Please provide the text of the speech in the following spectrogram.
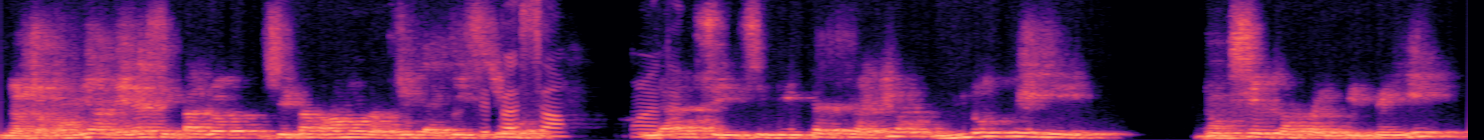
Non, j'entends bien, mais là, c'est pas, pas vraiment l'objet de la question. C'est pas ça. là, c'est des tas de factures non payées. Donc, si elles n'ont pas été payées,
